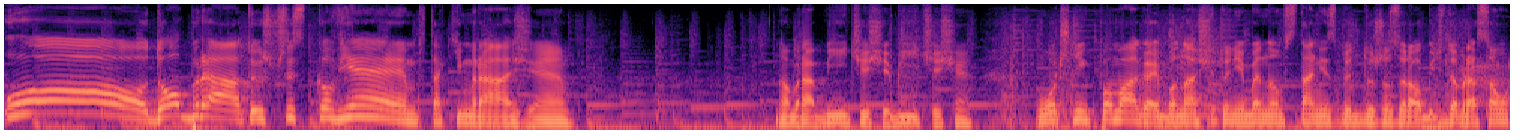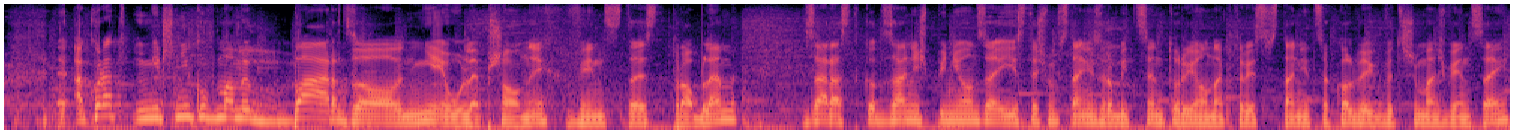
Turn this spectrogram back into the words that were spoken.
O, dobra, to już wszystko wiem w takim razie. Dobra, bijcie się, bijcie się. Łucznik pomagaj, bo nasi tu nie będą w stanie zbyt dużo zrobić. Dobra, są... e, Akurat mieczników mamy bardzo nieulepszonych, więc to jest problem. Zaraz, tylko zanieś pieniądze i jesteśmy w stanie zrobić Centuriona, który jest w stanie cokolwiek wytrzymać więcej.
